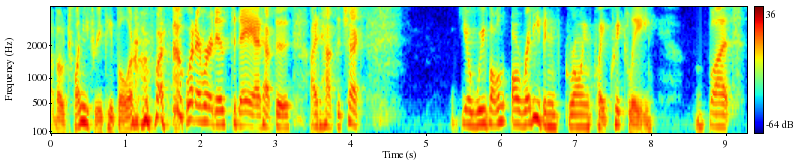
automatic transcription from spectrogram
about 23 people or whatever it is today I'd have to I'd have to check. You know we've already been growing quite quickly but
